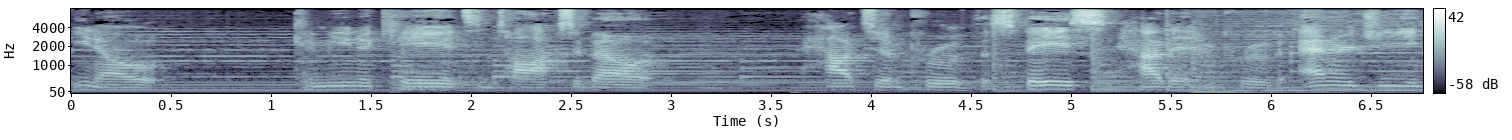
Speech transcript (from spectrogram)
you know, communicates and talks about how to improve the space, how to improve energy,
